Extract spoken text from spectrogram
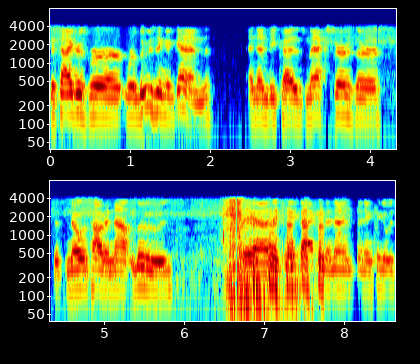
the Tigers were were losing again, and then because Max Scherzer just knows how to not lose, they uh, they came back in the ninth inning. I think it was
